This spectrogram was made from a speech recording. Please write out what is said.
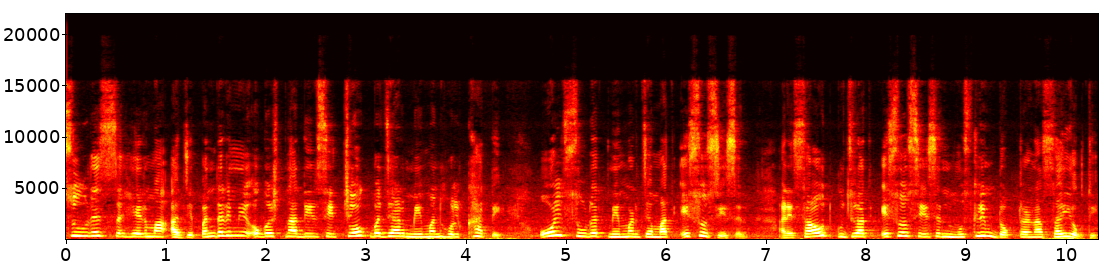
સુરત શહેરમાં આજે પંદરમી ઓગસ્ટના દિવસે ચોક બજાર મેમન હોલ ખાતે ઓલ સુરત મેમણ જમાત એસોસિએશન અને સાઉથ ગુજરાત એસોસિએશન મુસ્લિમ ડૉક્ટરના સહયોગથી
